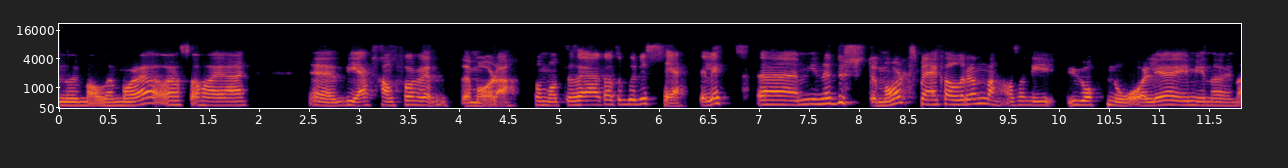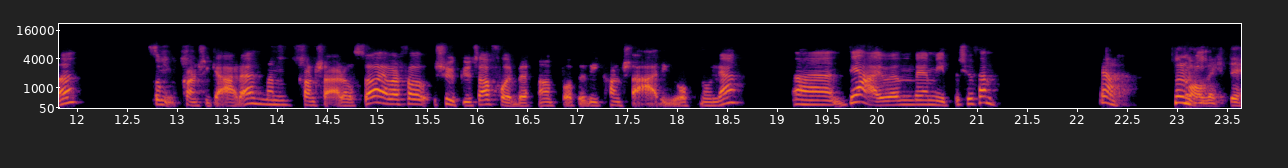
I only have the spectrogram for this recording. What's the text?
normale målene, og så har jeg de jeg kan forvente måla. På en måte. Så jeg har kategorisert det litt. mine dustemål, som jeg kaller dem, da, altså de uoppnåelige i mine øyne, som kanskje ikke er det, men kanskje er det også. I hvert fall Sykehuset har forberedt meg på at de kanskje er uoppnåelige. Eh, det er jo en BMI på 25. Ja. Normalvektig.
